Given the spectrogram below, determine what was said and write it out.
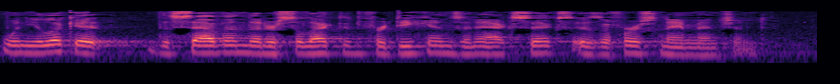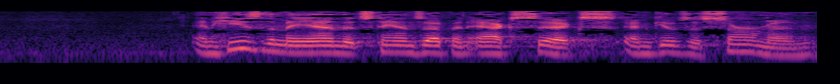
when you look at the seven that are selected for deacons in Acts 6, is the first name mentioned. And he's the man that stands up in Acts 6 and gives a sermon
